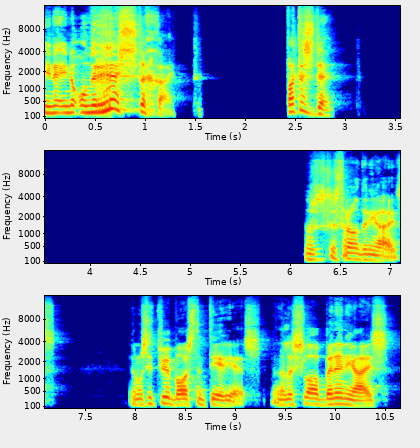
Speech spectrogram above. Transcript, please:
en 'n onrustigheid. Wat is dit? Ons is gisterand in die huis. En ons het twee Boston Terriers en hulle slaap binne in die huis.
